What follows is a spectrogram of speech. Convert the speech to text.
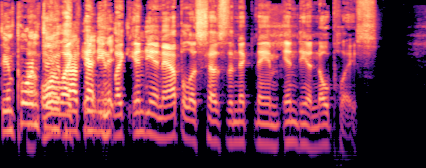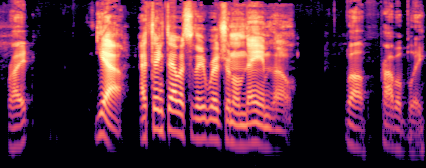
The uh, important thing or like about that, Indi- ni- like Indianapolis has the nickname Indian No Place, right? yeah, I think that was the original name, though. Well, probably.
